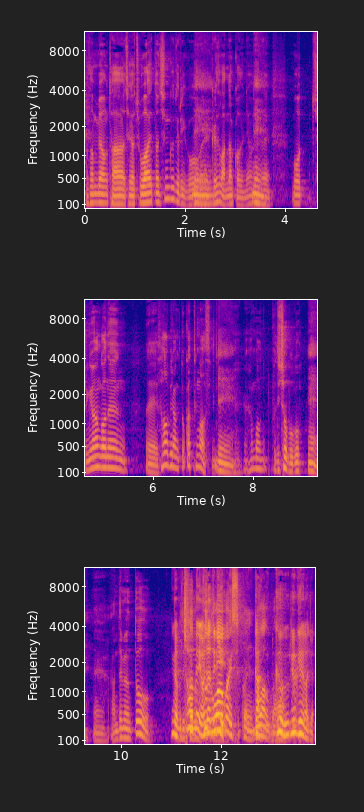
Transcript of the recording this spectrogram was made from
다섯 명 다 제가 좋아했던 친구들이고 네. 네, 그래서 만났거든요. 네. 네. 뭐 중요한 거는 네, 사업이랑 똑같은 것 같습니다. 네. 네, 한번 부딪혀보고 네. 네, 안 되면 또 그러니까 처음에 그 여자들이 노하우가 있을 거예요. 그러니까 노하우가. 그 이렇게 해가지고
